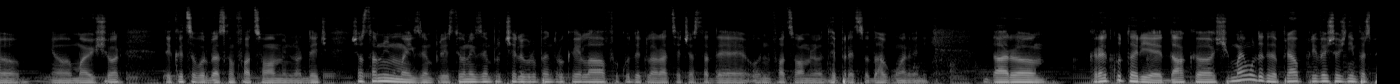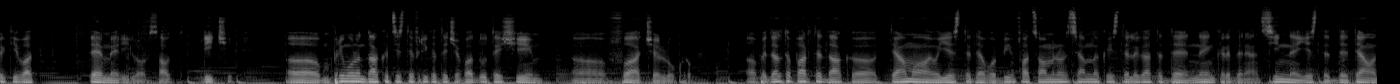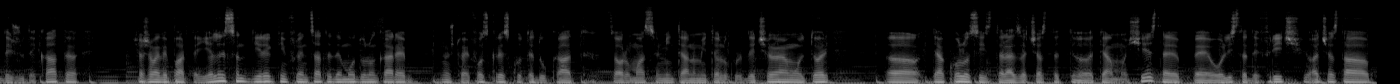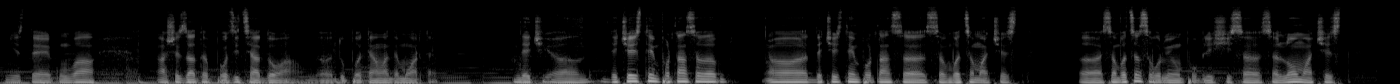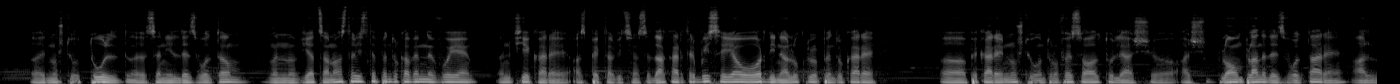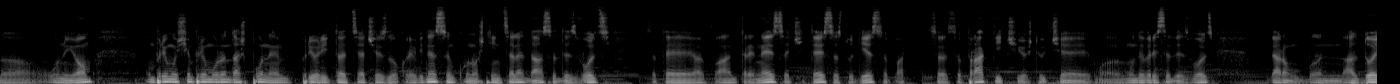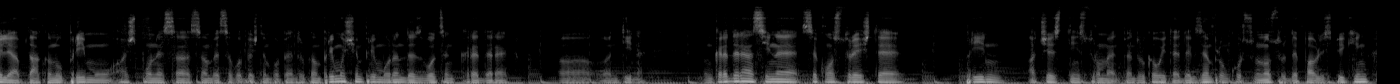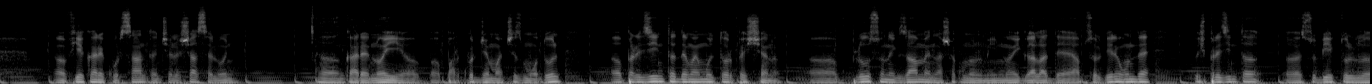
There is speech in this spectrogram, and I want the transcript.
mai ușor decât să vorbească în fața oamenilor. Deci, și asta nu e numai exemplu, este un exemplu celebru pentru că el a făcut declarația aceasta de, în fața oamenilor de preț, da, cum ar veni. Dar cred cu tărie, dacă și mai mult decât de prea privește și din perspectiva temerilor sau fricii. Uh, în primul rând, dacă ți este frică de ceva, du-te și uh, fă acel lucru. Uh, pe de altă parte, dacă teama este de a vorbi în fața oamenilor, înseamnă că este legată de neîncrederea în sine, este de teama de judecată și așa mai departe. Ele sunt direct influențate de modul în care, nu știu, ai fost crescut, educat, ți-au rămas în minte anumite lucruri. De cele mai multe ori, Uh, de acolo se instalează această uh, teamă și este pe o listă de frici. Aceasta este cumva așezată poziția a doua uh, după teama de moarte. Deci, de ce este important să de ce este important să, să învățăm acest să învățăm să vorbim în public și să, să luăm acest nu știu, tool, să ne-l dezvoltăm în viața noastră, este pentru că avem nevoie în fiecare aspect al vieții noastre. Dacă ar trebui să iau o ordine a lucrurilor pentru care uh, Uh, pe care, nu știu, într-un fel sau altul le-aș uh, aș lua un plan de dezvoltare al uh, unui om, în primul și în primul rând aș pune în priorități acest lucru. Evident sunt cunoștințele, da, să dezvolți, să te antrenezi, să citești, să studiezi, să, să, să practici, eu știu ce, unde vrei să te dezvolți, dar în al doilea, dacă nu primul, aș spune să, să înveți să vorbești în pentru că în primul și în primul rând dezvolți încredere uh, în tine. Încrederea în sine se construiește prin acest instrument. Pentru că, uite, de exemplu, în cursul nostru de public speaking, uh, fiecare cursant în cele șase luni uh, în care noi uh, parcurgem acest modul, prezintă de mai multe ori pe scenă. Plus un examen, așa cum îl numim noi, gala de absolvire, unde își prezintă subiectul,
